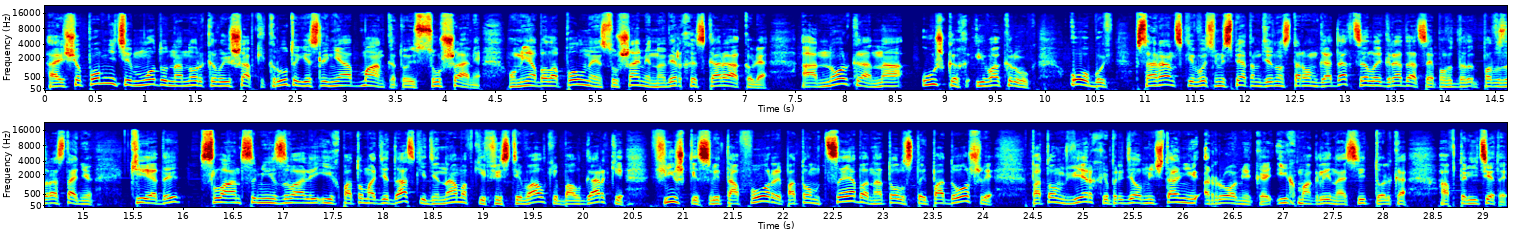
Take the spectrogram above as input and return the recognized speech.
А еще помните моду на норковые шапки? Круто, если не обманка, то есть с ушами. У меня была полная с ушами, но верх из каракуля, а норка на ушках и вокруг. Обувь. В Саранске в 85-92 годах целая градация по, возрастанию. Кеды с ланцами звали их, потом адидаски, динамовки, фестивалки, болгарки, фишки, светофоры, потом цеба на толстой подошве, потом верх и предел мечтаний ромика. Их могли носить только авторитеты.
